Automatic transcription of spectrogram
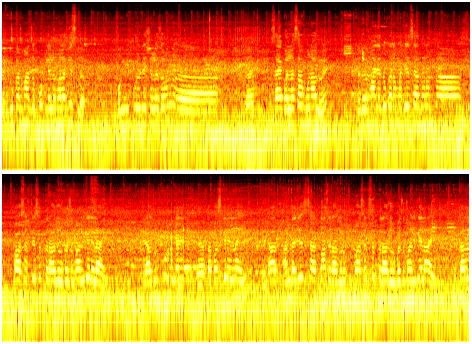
तर दुकान माझं फुटलेलं मला दिसलं. मग मी पोलीस स्टेशनला जाऊन साहेबांना सांगून आलो आहे तर माझ्या दुकानामध्ये साधारणतः पासष्ट ते सत्तर हजार रुपयाचा माल गेलेला आहे. तर अजून पूर्ण काही तपास केलेला नाही. एक आ- अंदाजे साठ पासष्ट हजार रुपये पासष्ट सत्तर हजार रुपयाचा माल गेला आहे. काल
